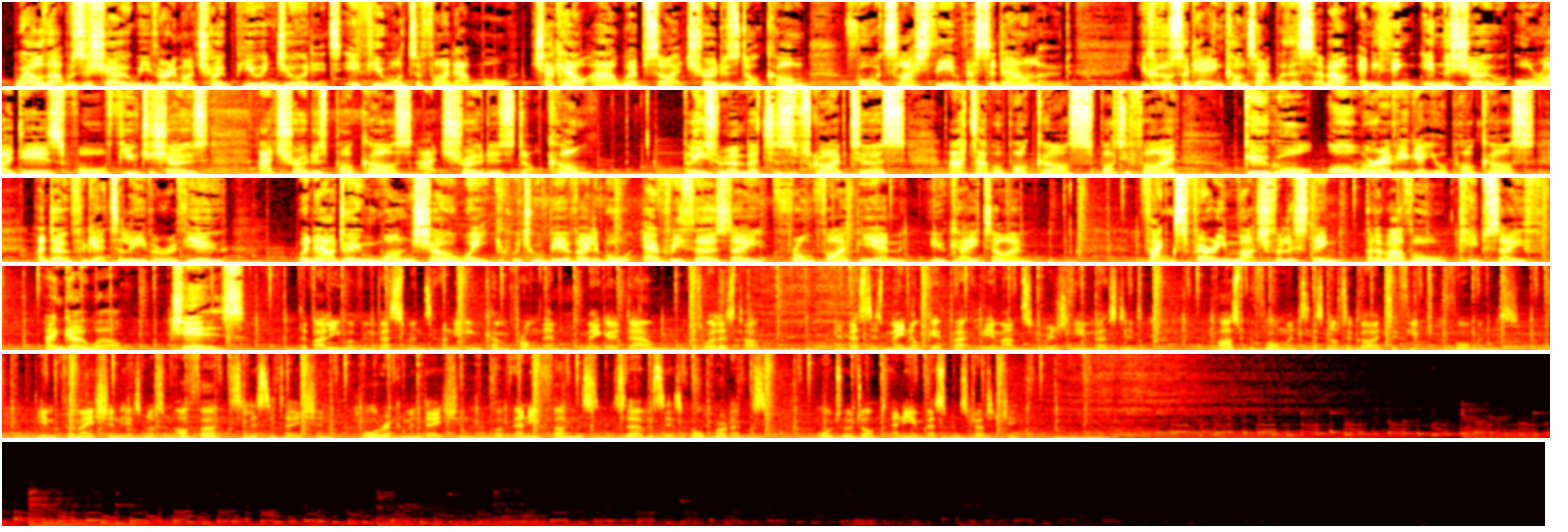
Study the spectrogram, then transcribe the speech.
Well, that was the show. We very much hope you enjoyed it. If you want to find out more, check out our website, schroders.com forward slash the investor download. You can also get in contact with us about anything in the show or ideas for future shows at Schroders Podcast at schroders.com. Please remember to subscribe to us at Apple Podcasts, Spotify, Google, or wherever you get your podcasts. And don't forget to leave a review. We're now doing one show a week, which will be available every Thursday from 5 pm UK time. Thanks very much for listening, but above all, keep safe and go well. Cheers. The value of investments and the income from them may go down as well as up. Investors may not get back the amounts originally invested. Past performance is not a guide to future performance. The information is not an offer, solicitation, or recommendation of any funds, services, or products, or to adopt any investment strategy.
